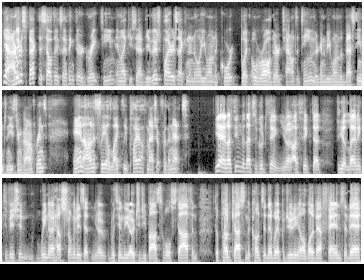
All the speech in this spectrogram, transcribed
yeah, Nick... I respect the Celtics. I think they're a great team, and like you said, there's players that can annoy you on the court, but overall, they're a talented team. They're going to be one of the best teams in the Eastern Conference, and honestly, a likely playoff matchup for the Nets. Yeah, and I think that that's a good thing. You know, I think that the Atlantic Division. We know how strong it is at you know within the OTG basketball staff and the podcast and the content that we're producing. A lot of our fans are there,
